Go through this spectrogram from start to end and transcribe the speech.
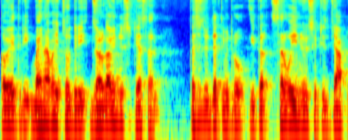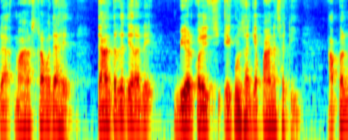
कवयित्री बहिणाबाई चौधरी जळगाव युनिव्हर्सिटी असेल. तसेच विद्यार्थी मित्रो इतर सर्व युनिव्हर्सिटीज ज्या आपल्या महाराष्ट्रामध्ये आहेत त्याअंतर्गत येणारे बी एड कॉलेजची एकूण संख्या पाहण्यासाठी आपण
